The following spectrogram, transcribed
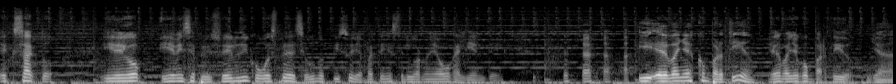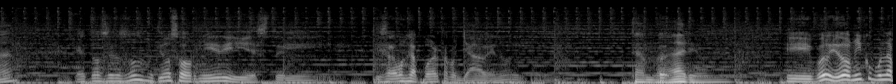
Exacto. Y yo digo, y ella me dice, pero soy el único huésped del segundo piso y aparte en este lugar no hay agua caliente. Y el baño es compartido. El baño compartido. Ya. Entonces nosotros nos metimos a dormir y este y cerramos la puerta con llave, ¿no? Tamario. Y bueno, yo dormí como una,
